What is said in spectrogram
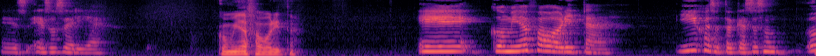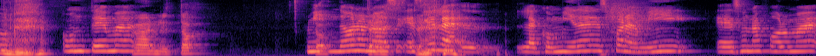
Es, eso sería. ¿Comida favorita? Eh, comida favorita. Hijo, eso es un, un tema. Bueno, el top. No, no, no, es, que la, la, comida es para mí, es una forma,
